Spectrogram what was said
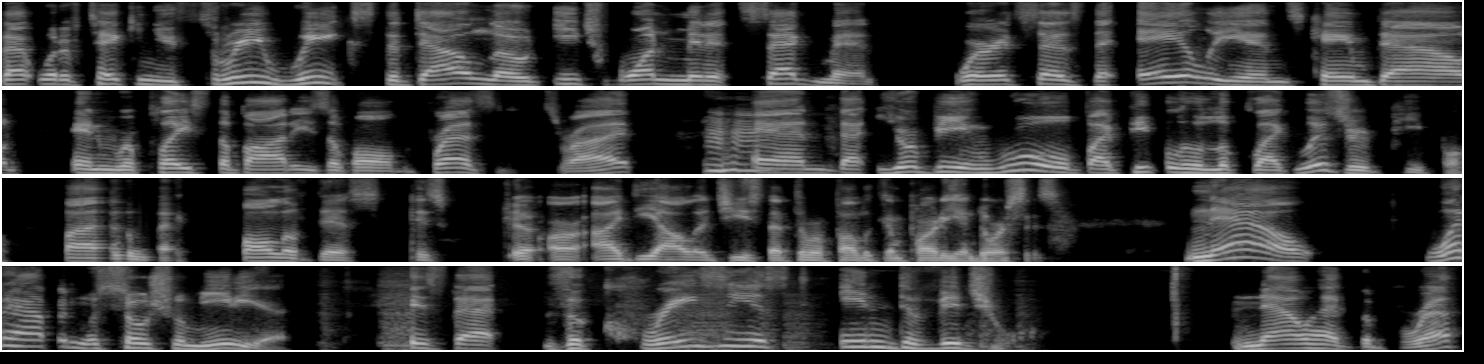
that would have taken you three weeks to download each one minute segment where it says the aliens came down and replaced the bodies of all the presidents, right? Mhm. And that you're being ruled by people who look like lizard people. By the way, all of this is are ideologies that the Republican Party endorses. Now, what happened with social media is that the craziest individual now had the breadth,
